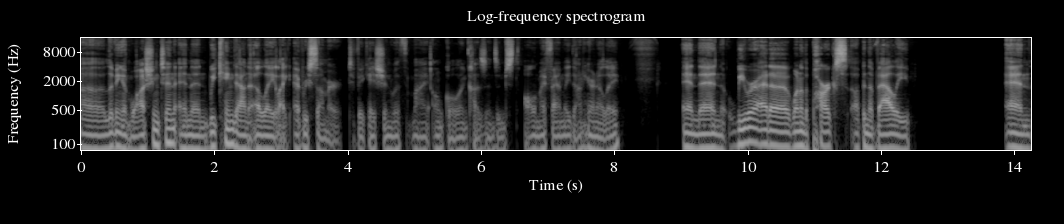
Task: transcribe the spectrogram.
uh, living in Washington, and then we came down to LA like every summer to vacation with my uncle and cousins and all of my family down here in LA. And then we were at a one of the parks up in the valley, and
